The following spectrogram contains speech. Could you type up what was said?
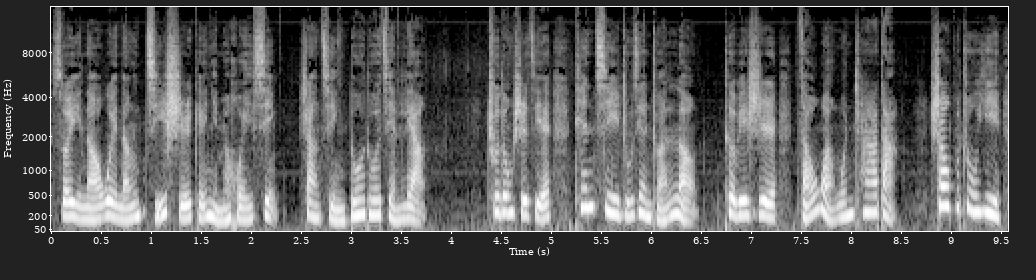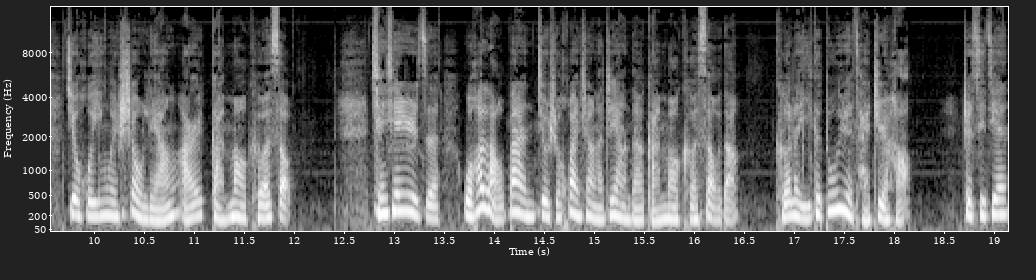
所以呢未能及时给你们回信，尚请多多见谅。初冬时节，天气逐渐转冷，特别是早晚温差大，稍不注意就会因为受凉而感冒咳嗽。前些日子，我和老伴就是患上了这样的感冒咳嗽的，咳了一个多月才治好。这期间，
